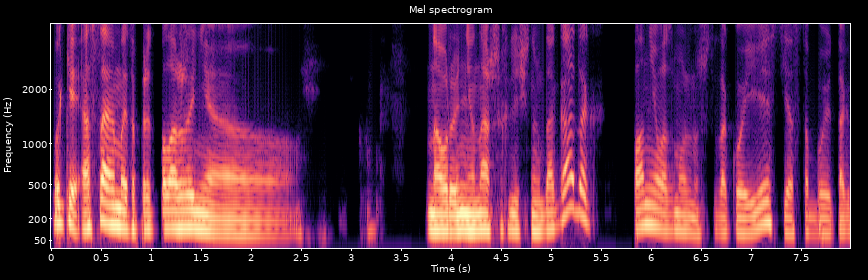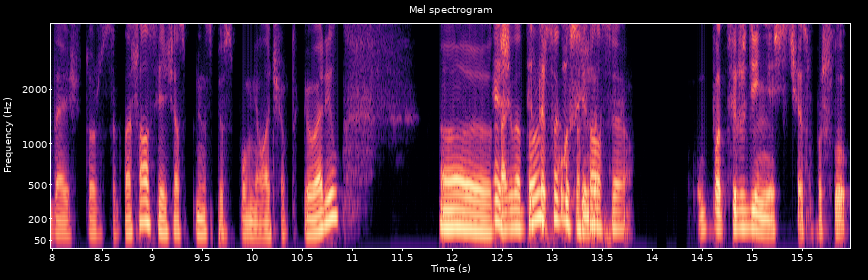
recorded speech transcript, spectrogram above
Окей, оставим это предположение э, на уровне наших личных догадок. Вполне возможно, что такое есть. Я с тобой тогда еще тоже соглашался. Я сейчас, в принципе, вспомнил, о чем ты говорил. Знаешь, тогда тоже соглашался. Подтверждение сейчас пошло.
